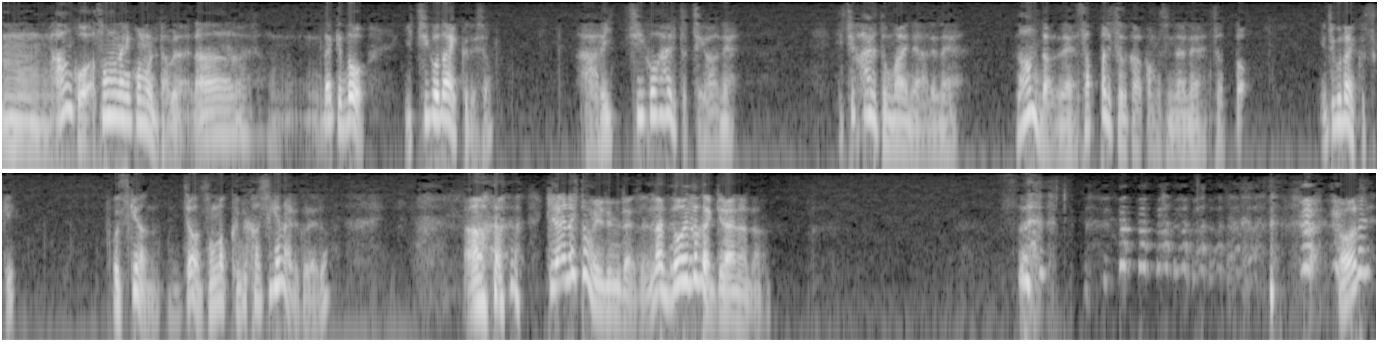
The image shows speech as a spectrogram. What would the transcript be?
うん、あんこはそんなに好んで食べないな、うん、だけど、いちご大福でしょ？あれ、いちご入ると違うね。いちご入るとうまいね、あれね。なんだろうね、さっぱりするからかもしれないね、ちょっと。いちご大福好き？好きなの？じゃあそんな首かしげないでくれる？あ、嫌いな人もいるみたいですね。な、どういうとこが嫌いなんだ？す あれ？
